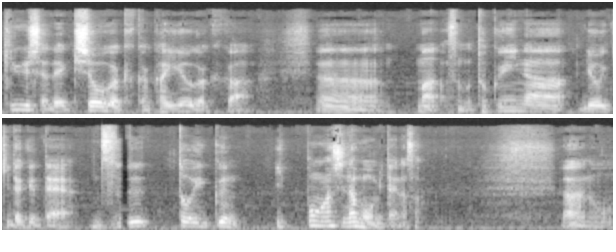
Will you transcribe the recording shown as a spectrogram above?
究者で気象学か海洋学かうんまあその得意な領域だけでずっと行く一本足打法みたいなさあの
